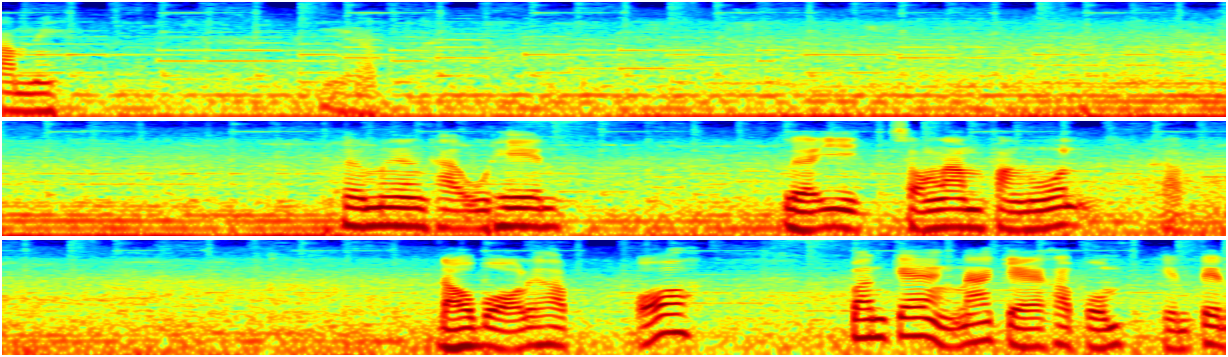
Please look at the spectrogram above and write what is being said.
ลำนี้ เพิ่มเมืองท่าอุเทน เหลืออีกสองลำฝั่งนู้นครับ เดาบอกเลยครับ อ๋อ บ้านแก้งหน้าแกครับผม เห็นเต้น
